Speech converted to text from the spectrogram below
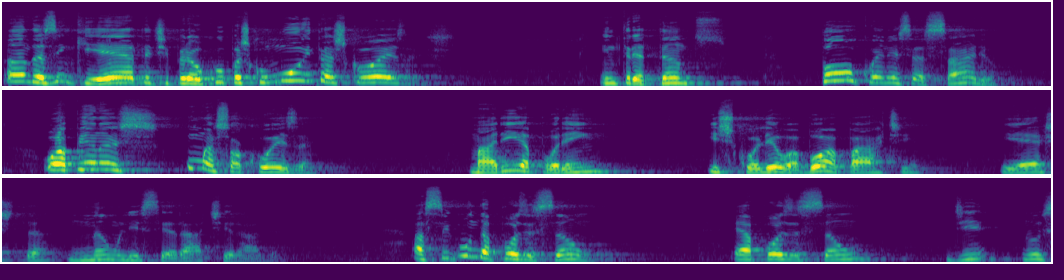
andas inquieta e te preocupas com muitas coisas. Entretanto, pouco é necessário, ou apenas uma só coisa. Maria, porém, escolheu a boa parte, e esta não lhe será tirada. A segunda posição é a posição de nos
